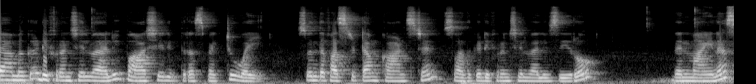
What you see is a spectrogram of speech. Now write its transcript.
டேர்முக்கு differential value partial with respect to y so இந்த ஃபஸ்ட் டேர்ம் கான்ஸ்டன்ட் ஸோ அதுக்கு differential value zero then minus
